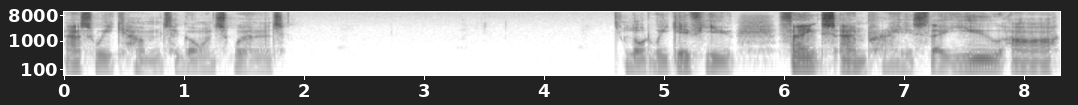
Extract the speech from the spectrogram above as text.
as we come to God's Word. Lord, we give you thanks and praise that you are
